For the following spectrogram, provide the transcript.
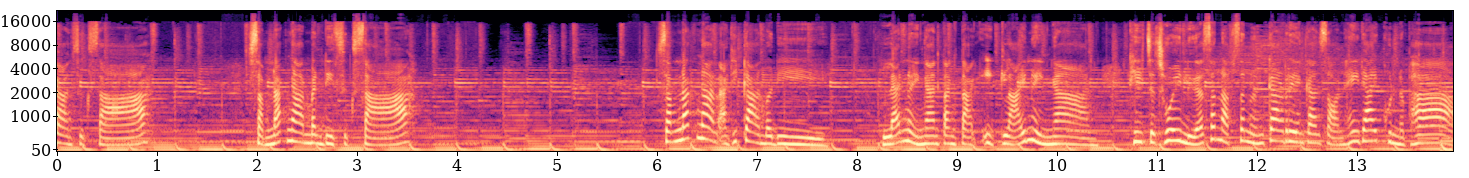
การศึกษา สำนักงานบัณฑิตศึกษา สำนักงานอธิการบดี และหน่วยงานต่างๆ อีกหลายหน่วยงาน ที่จะช่วยเหลือสนับสนุนการเรียนการสอนให้ได้คุณภาพ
